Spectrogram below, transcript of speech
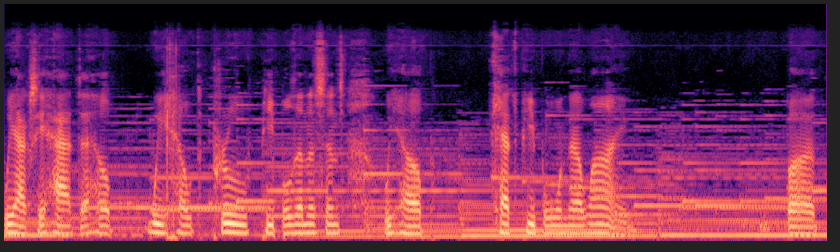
We actually had to help, we helped prove people's innocence. We helped catch people when they're lying. But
